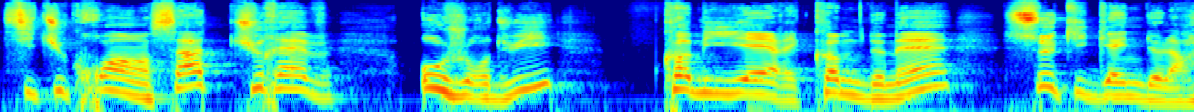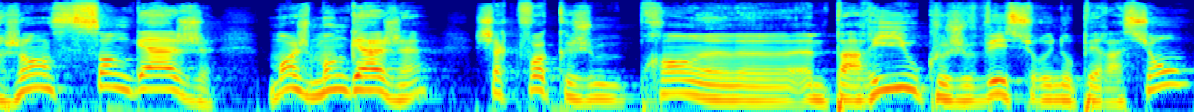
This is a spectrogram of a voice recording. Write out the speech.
Si tu crois en ça, tu rêves. Aujourd'hui, comme hier et comme demain, ceux qui gagnent de l'argent s'engagent. Moi, je m'engage. hein. Chaque fois que je me prends un, pari ou que je vais sur une opération,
